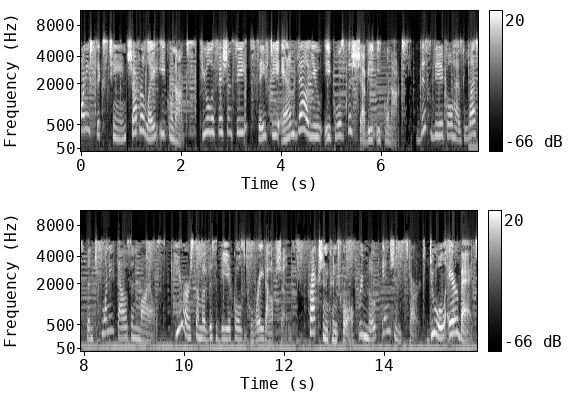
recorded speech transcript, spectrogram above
2016 Chevrolet Equinox. Fuel efficiency, safety, and value equals the Chevy Equinox. This vehicle has less than 20,000 miles. Here are some of this vehicle's great options. Traction control, remote engine start, dual airbags,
